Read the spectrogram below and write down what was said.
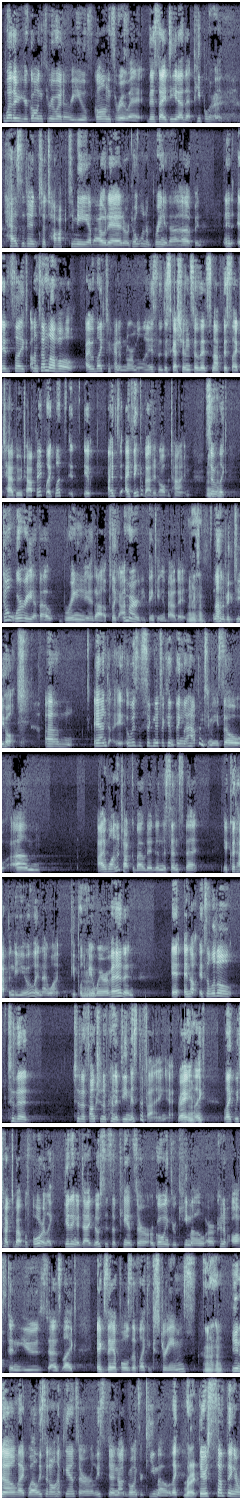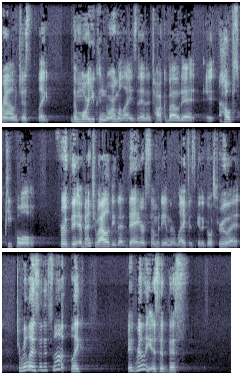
whether you're going through it or you've gone through it, this idea that people are hesitant to talk to me about it or don't want to bring it up, and and it's like on some level. I would like to kind of normalize the discussion so that it's not this like taboo topic. Like let's it, it I I think about it all the time. So like don't worry about bringing it up. Like I'm already thinking about it. Like, It's not a big deal. Um, and it was a significant thing that happened to me. So um, I want to talk about it in the sense that it could happen to you, and I want people to be aware of it. And it, and it's a little to the to the function of kind of demystifying it, right? Like like we talked about before, like getting a diagnosis of cancer or going through chemo are kind of often used as like examples of like extremes. Mm-hmm. You know, like well, at least I don't have cancer, or at least they're not going through chemo. Like Right. there's something around just like the more you can normalize it and talk about it, it helps people for the eventuality that they or somebody in their life is going to go through it to realize that it's not like it really isn't this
